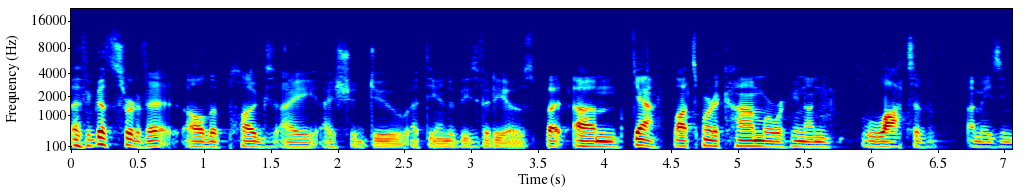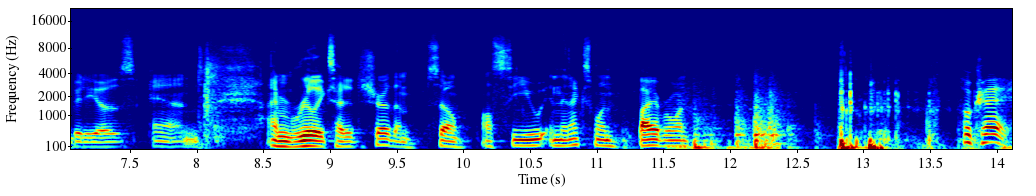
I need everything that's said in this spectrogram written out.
I think that's sort of it. All the plugs I, I should do at the end of these videos. But um, yeah, lots more to come. We're working on lots of amazing videos and I'm really excited to share them. So I'll see you in the next one. Bye everyone. Okay,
